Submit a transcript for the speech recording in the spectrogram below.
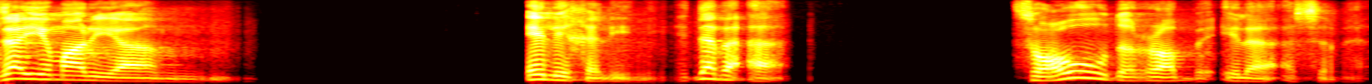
زي مريم؟ إيه اللي يخليني؟ ده بقى صعود الرب إلى السماء.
